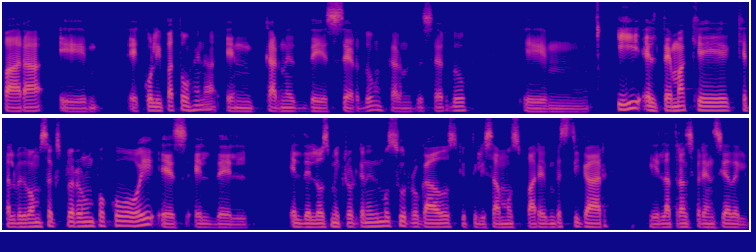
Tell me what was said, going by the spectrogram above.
para eh, E. coli patógena en carnes de cerdo, carnes de cerdo. Eh, y el tema que, que, tal vez vamos a explorar un poco hoy es el, del, el de los microorganismos subrogados que utilizamos para investigar eh, la transferencia del,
